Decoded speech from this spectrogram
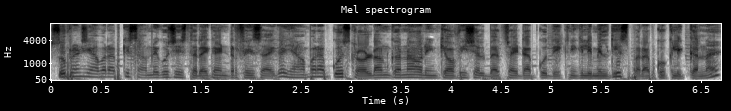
so friends यहाँ पर आपके सामने कुछ इस तरह का इंटरफेस आएगा। यहाँ पर आपको स्क्रॉल डाउन करना और इनकी ऑफिशियल वेबसाइट आपको देखने के लिए मिलती है। इस पर आपको क्लिक करना है।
